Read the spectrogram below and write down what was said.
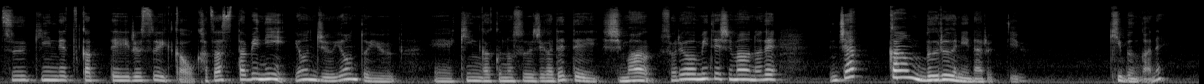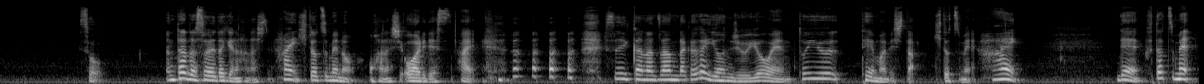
通勤で使っている Suica をかざすたびに44という、えー、金額の数字が出てしまう。それを見てしまうので若干ブルーになるっていう気分がね。そう。ただそれだけの話。はい一つ目のお話終わりです。はい。Suica の残高が44円というテーマでした。一つ目。はい。で二つ目。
